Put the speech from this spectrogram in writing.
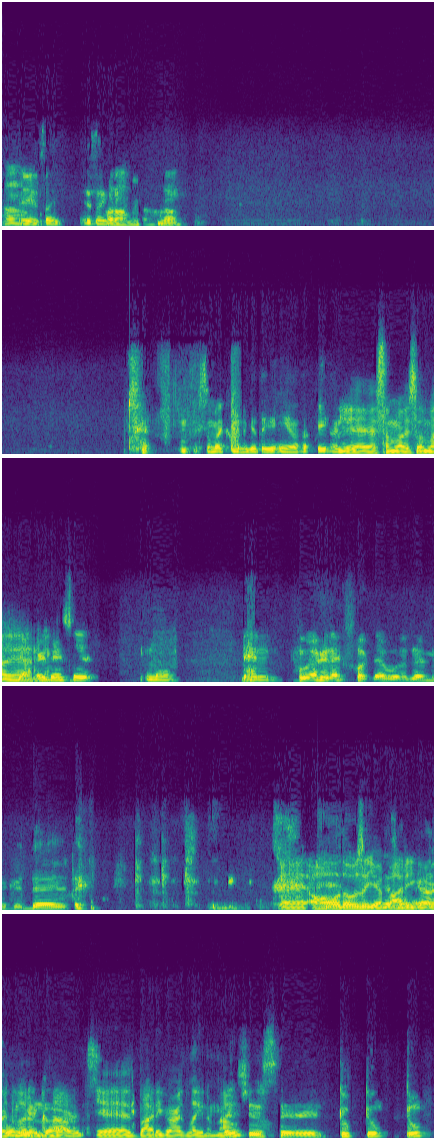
Um, yeah, it's like it's like. Hold on, hold on. somebody coming to get their eight hundred. Yeah, somebody, somebody. Y'all heard that shit? No. Then whoever that fuck that was, that nigga dead. Yeah. Oh, those are your that's bodyguards. One, one your guards. Yeah, his bodyguards laid him out. They just said, doom, doom, doom.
